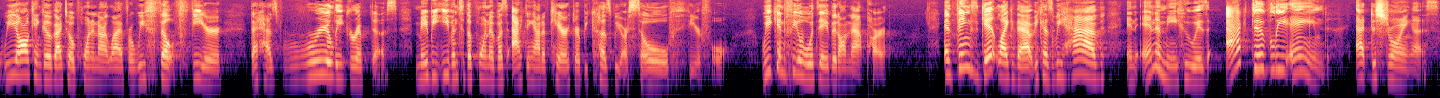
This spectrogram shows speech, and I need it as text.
We all can go back to a point in our life where we felt fear that has really gripped us. Maybe even to the point of us acting out of character because we are so fearful. We can feel with David on that part. And things get like that because we have an enemy who is actively aimed at destroying us.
